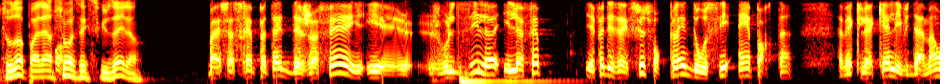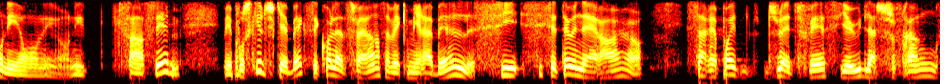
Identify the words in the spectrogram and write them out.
Trudeau n'a pas l'air chaud à s'excuser là. Ben ça serait peut-être déjà fait. je vous le dis là, il a fait il a fait des excuses pour plein de dossiers importants avec lesquels évidemment on est on est on est sensible. Mais pour ce qui est du Québec, c'est quoi la différence avec Mirabel? Si, si c'était une erreur, ça n'aurait pas dû être fait s'il y a eu de la souffrance.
